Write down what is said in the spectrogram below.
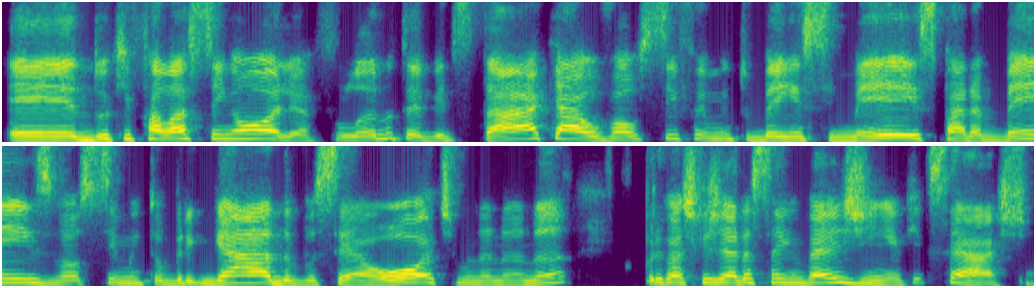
é, do que falar assim, olha, fulano teve destaque, ah, o Valci foi muito bem esse mês, parabéns, Valci, muito obrigada, você é ótimo, nananã, porque eu acho que gera essa invejinha. O que, que você acha?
